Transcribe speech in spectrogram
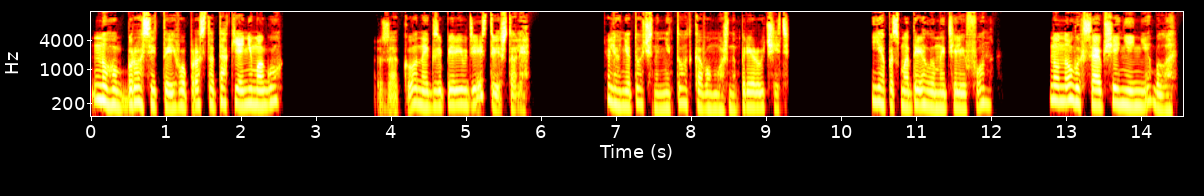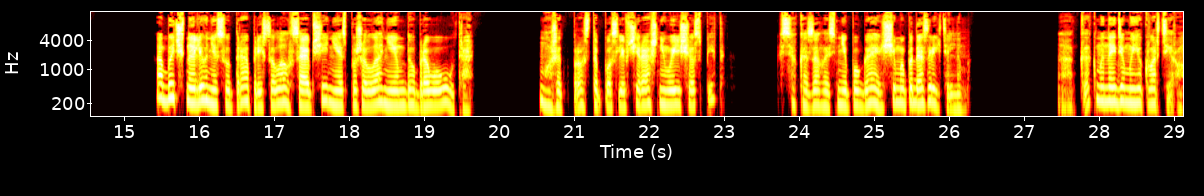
но бросить-то его просто так я не могу. Закон Экзюпери в действии, что ли? Лёня точно не тот, кого можно приручить. Я посмотрела на телефон, но новых сообщений не было. Обычно Лёня с утра присылал сообщение с пожеланием доброго утра. Может, просто после вчерашнего еще спит? Все казалось мне пугающим и подозрительным. А как мы найдем ее квартиру?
